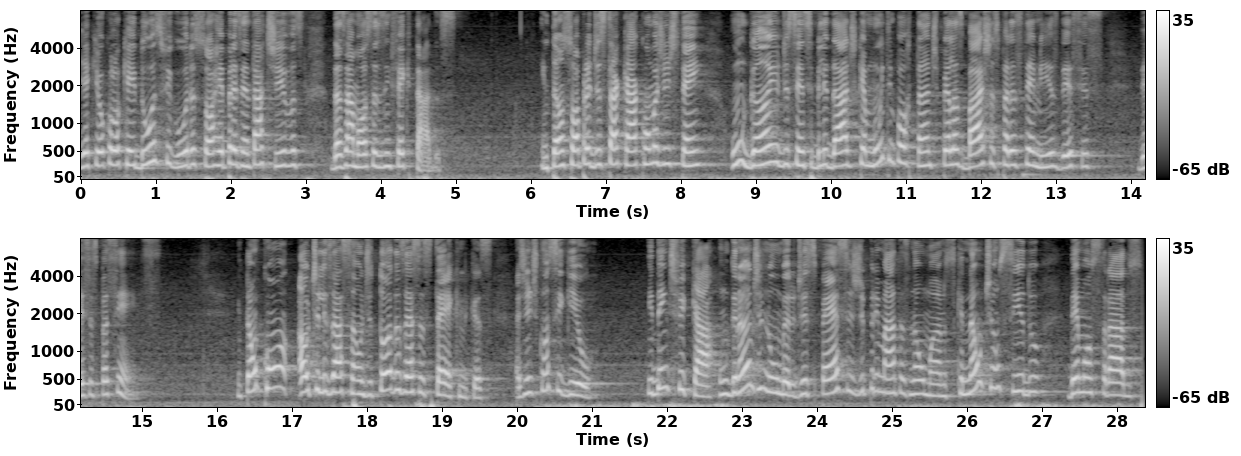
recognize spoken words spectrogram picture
E aqui eu coloquei duas figuras só representativas das amostras infectadas. Então, só para destacar como a gente tem um ganho de sensibilidade que é muito importante pelas baixas parasitemias desses, desses pacientes. Então, com a utilização de todas essas técnicas, a gente conseguiu identificar um grande número de espécies de primatas não humanos que não tinham sido demonstrados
